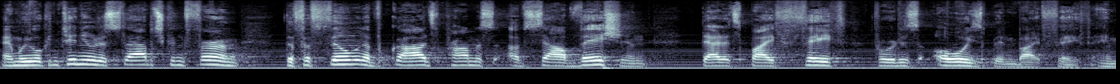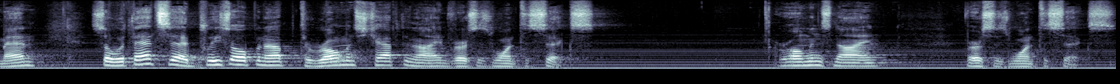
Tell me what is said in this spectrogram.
And we will continue to establish, confirm the fulfillment of God's promise of salvation, that it's by faith, for it has always been by faith. Amen? So, with that said, please open up to Romans chapter 9, verses 1 to 6. Romans 9, verses 1 to 6.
